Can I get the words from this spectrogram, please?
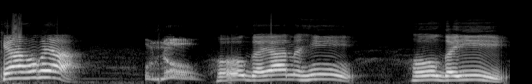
क्या हो गया? Oh, no. हो गया नहीं हो गई।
